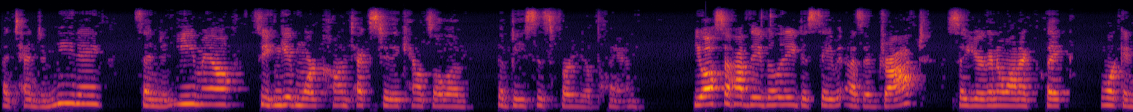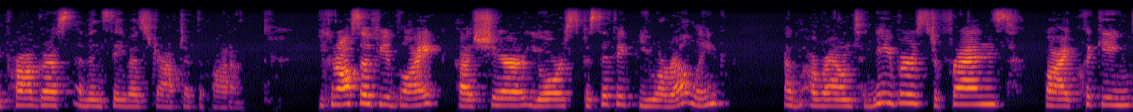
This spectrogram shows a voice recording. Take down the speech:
attend a meeting, send an email, so you can give more context to the council of the basis for your plan. You also have the ability to save it as a draft, so you're going to want to click work in progress and then save as draft at the bottom. You can also, if you'd like, uh, share your specific URL link um, around to neighbors, to friends, by clicking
